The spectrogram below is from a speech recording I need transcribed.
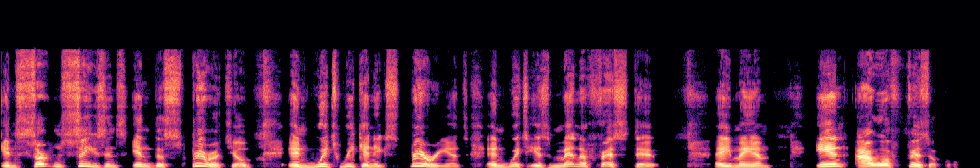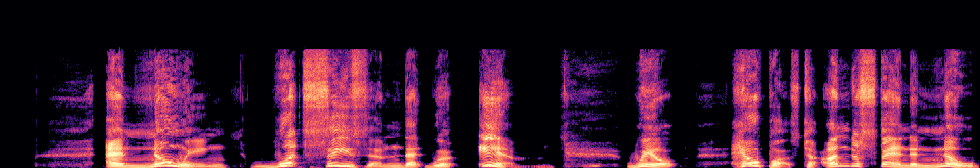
in certain seasons in the spiritual in which we can experience and which is manifested, amen, in our physical. And knowing what season that we're in will help us to understand and know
